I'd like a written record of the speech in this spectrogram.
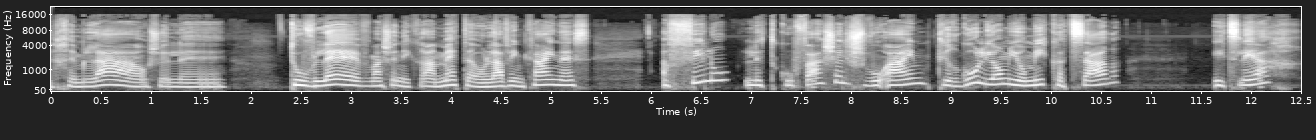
uh, חמלה או של uh, טוב לב, מה שנקרא מטה או loving kindness, אפילו לתקופה של שבועיים, תרגול יומיומי קצר, הצליח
